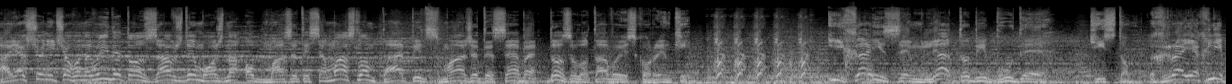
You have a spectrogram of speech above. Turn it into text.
А якщо нічого не вийде, то завжди можна обмазатися маслом та підсмажити себе до золотавої скоринки. І хай земля тобі буде. Тістом грає хліб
